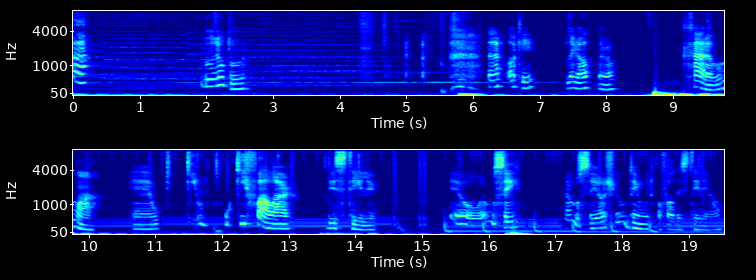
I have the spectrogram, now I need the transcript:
Ah. 12 de outubro. é, ok. Legal, legal. Cara, vamos lá. É, o, que, o, o que falar desse trailer? Eu, eu não sei. Eu não sei, eu acho que eu não tenho muito pra falar desse trailer, não.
